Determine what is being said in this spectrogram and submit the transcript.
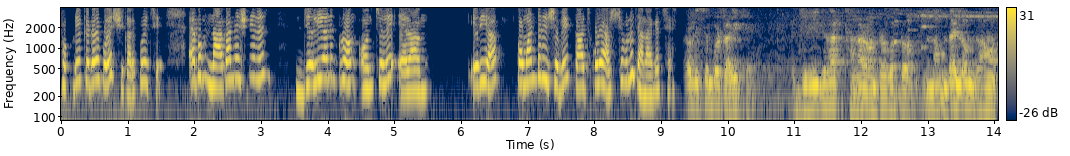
সক্রিয় ক্যাডার বলে স্বীকার করেছে এবং নাগা ন্যাশনালের জেলিয়ানগ্রং অঞ্চলে এরাং এরিয়া কমান্ডার হিসেবে কাজ করে আসছে বলে জানা গেছে। বাৰ ডিচেম্বৰ গিৰিঘাট থানাৰ অন্তৰ্গত নামদাইলং গাঁৱত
